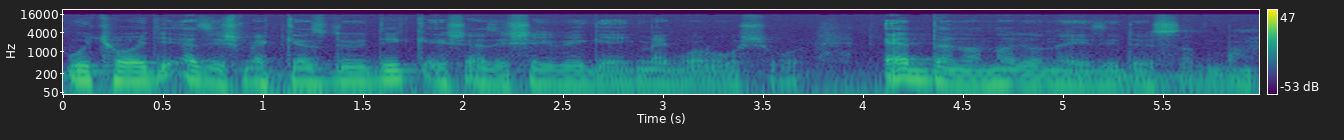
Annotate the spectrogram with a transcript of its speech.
úgyhogy ez is megkezdődik, és ez is évvégéig megvalósul. Ebben a nagyon nehéz időszakban.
